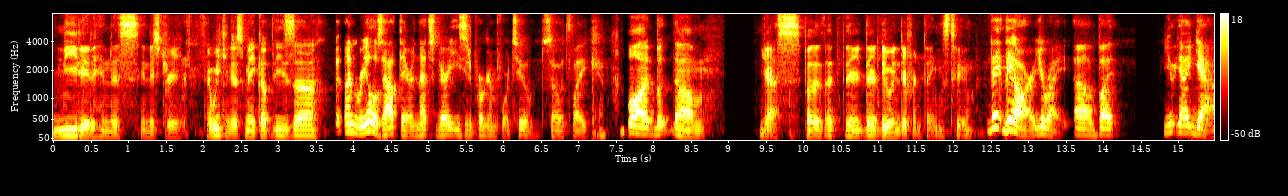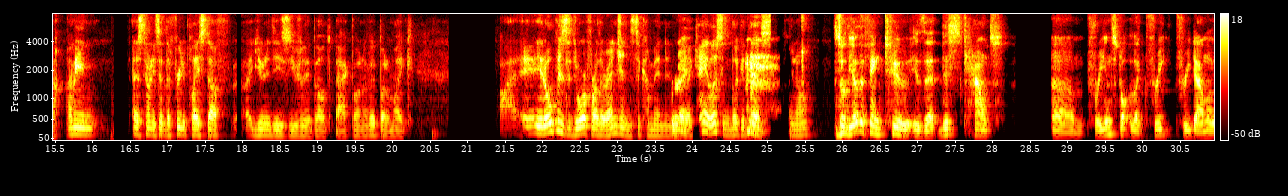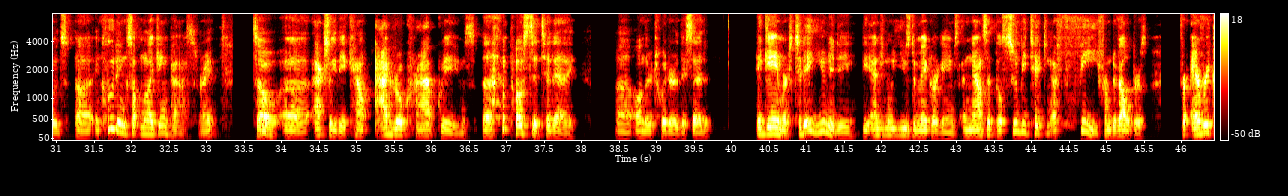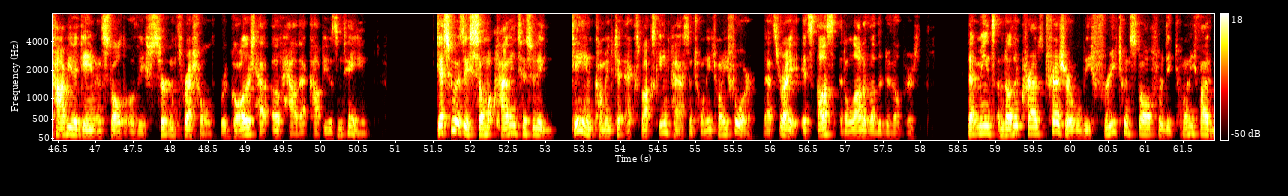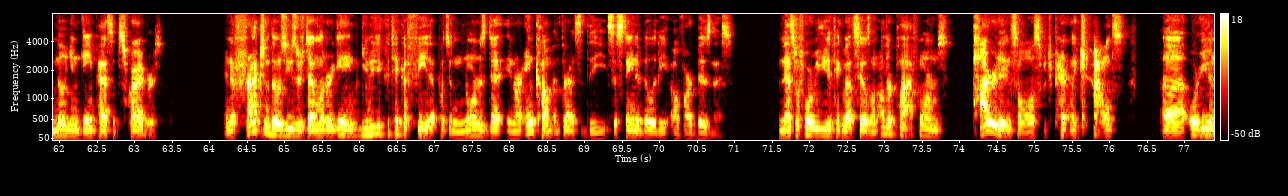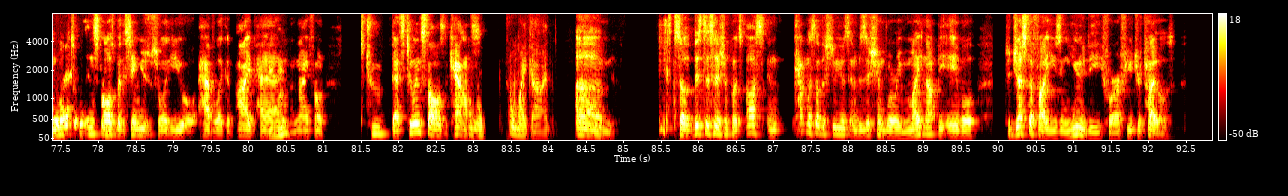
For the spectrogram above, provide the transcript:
needed in this industry that we can just make up these. uh but unreal is out there and that's very easy to program for too so it's like Well, I- but um, yes, but they're they're doing different things too. They they are. You're right. Uh, but you yeah yeah. I mean, as Tony said, the free to play stuff, uh, Unity is usually about the backbone of it. But I'm like, I, it opens the door for other engines to come in and be like, hey, listen, look at this. You know, So the other thing too is that this counts um, free install, like free free downloads, uh, including something like Game Pass, right? So uh, actually, the account Aggro Crab Games uh, posted today uh, on their Twitter. They said Hey gamers, today Unity, the engine we use to make our games, announced that they'll soon be taking a fee from developers for every copy of the game installed over a certain threshold, regardless of how that copy was obtained. Guess who has a somewhat highly anticipated game coming to Xbox Game Pass in 2024? That's right, it's us and a lot of other developers. That means another Crab's Treasure will be free to install for the 25 million Game Pass subscribers. And a fraction of those users download our game, Unity could take a fee that puts an enormous debt in our income and threatens the sustainability of our business. And that's before we even think about sales on other platforms, pirated installs, which apparently counts, uh, or even multiple installs by the same user. So, like you have like an iPad mm-hmm. and an iPhone, two that's two installs. It counts. Oh my, oh my god. Um, so this decision puts us and countless other studios in a position where we might not be able to justify using Unity for our future titles.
